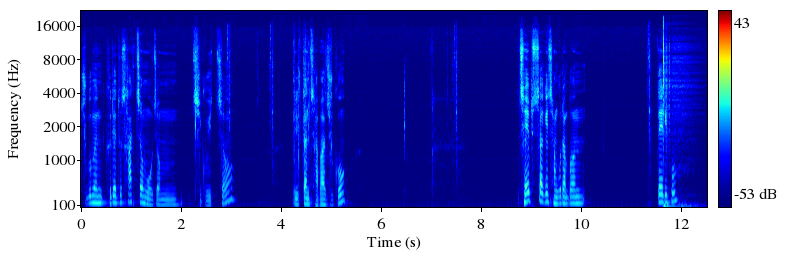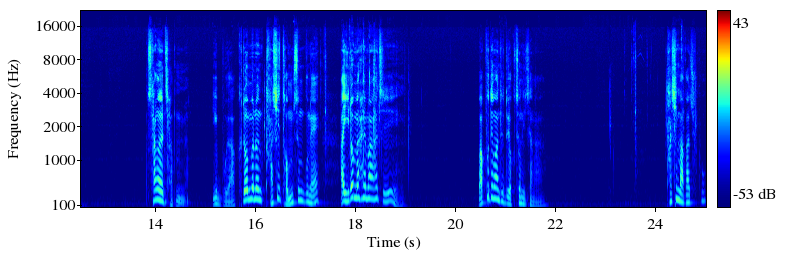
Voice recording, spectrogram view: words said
죽으면 그래도 4.5점 지고 있죠 일단 잡아주고 잽싸게 장구를 한번 때리고 상을 잡으면 이게 뭐야? 그러면은 다시 덤승분해. 아 이러면 할만하지. 마푸대만테도 역전이잖아. 다시 막아주고.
